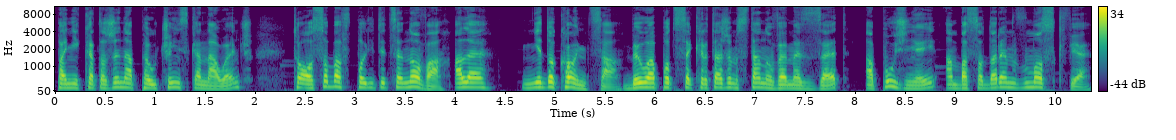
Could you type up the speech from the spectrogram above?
pani Katarzyna Pełczyńska-Nałęcz, to osoba w polityce nowa, ale nie do końca. Była podsekretarzem stanu w MSZ, a później ambasadorem w Moskwie.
